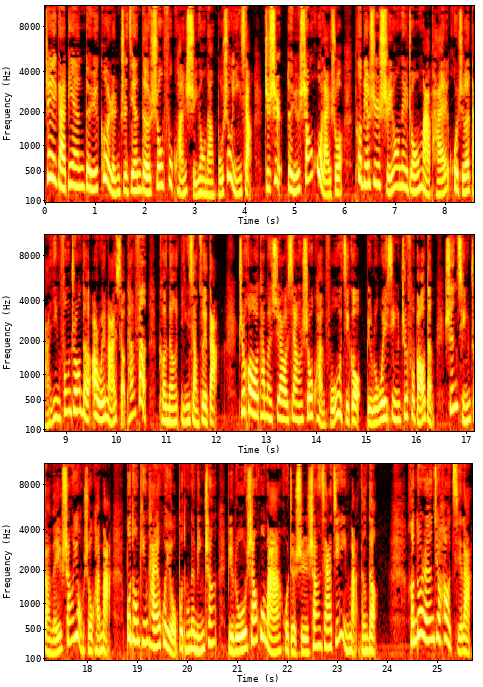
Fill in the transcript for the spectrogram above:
这一改变对于个人之间的收付款使用呢不受影响，只是对于商户来说，特别是使用那种码牌或者打印封装的二维码小摊贩，可能影响最大。之后他们需要向收款服务机构，比如微信、支付宝等，申请转为商用收款码。不同平台会有不同的名称，比如商户码或者是商家经营码等等。很多人就好奇啦，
